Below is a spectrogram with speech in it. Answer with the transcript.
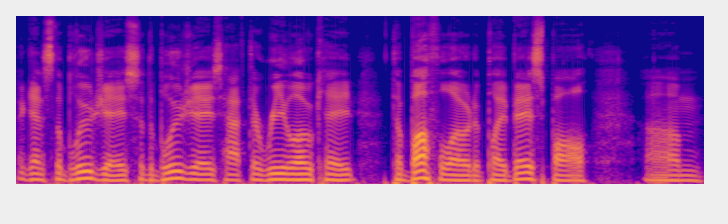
against the Blue Jays. So the Blue Jays have to relocate to Buffalo to play baseball. Um,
